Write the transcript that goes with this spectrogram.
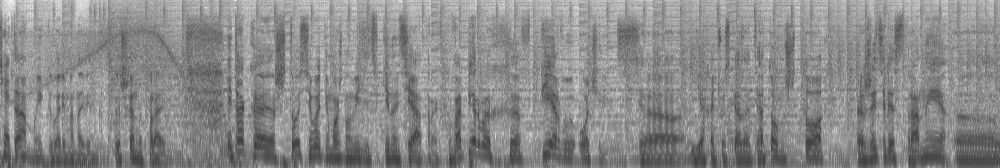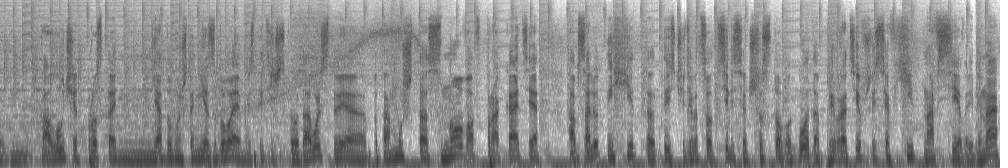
когда мы говорим о новинках. Совершенно правильно. Итак, э, что сегодня можно увидеть в кинотеатрах? Во-первых, э, в первую очередь э, я хочу сказать о том, что жители страны э, получат просто, я думаю, что незабываемое эстетическое удовольствие, потому что снова в прокате абсолютный хит 1976 года, превратившийся в хит на все времена,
